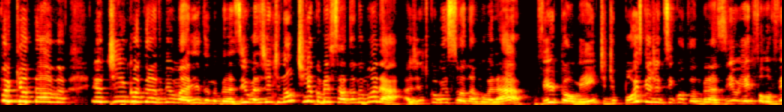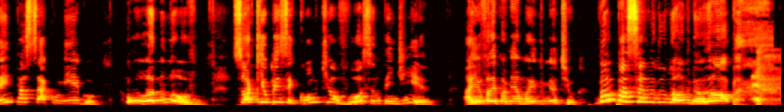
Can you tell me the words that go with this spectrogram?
Porque eu tava, eu tinha encontrado meu marido no Brasil, mas a gente não tinha começado a namorar. A gente começou a namorar virtualmente depois que a gente se encontrou no Brasil e ele falou: "Vem passar comigo o ano novo". Só que eu pensei, como que eu vou se eu não tenho dinheiro? Aí eu falei para minha mãe e para meu tio: "Vamos passar o ano novo na Europa".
